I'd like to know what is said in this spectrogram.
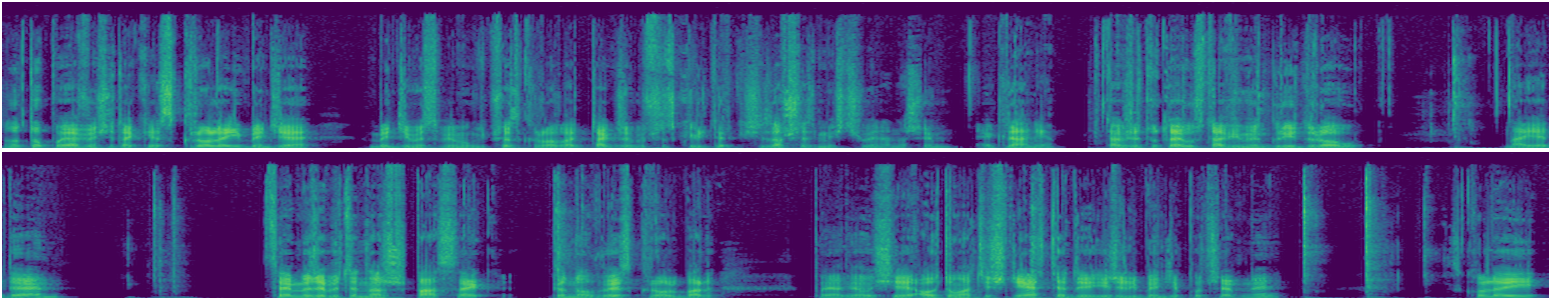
no to pojawią się takie scrolle i będzie, będziemy sobie mogli przeskrolować tak, żeby wszystkie literki się zawsze zmieściły na naszym ekranie. Także tutaj ustawimy grid row na 1. Chcemy, żeby ten nasz pasek pionowy, scroll bar pojawiał się automatycznie, wtedy jeżeli będzie potrzebny. Z kolei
